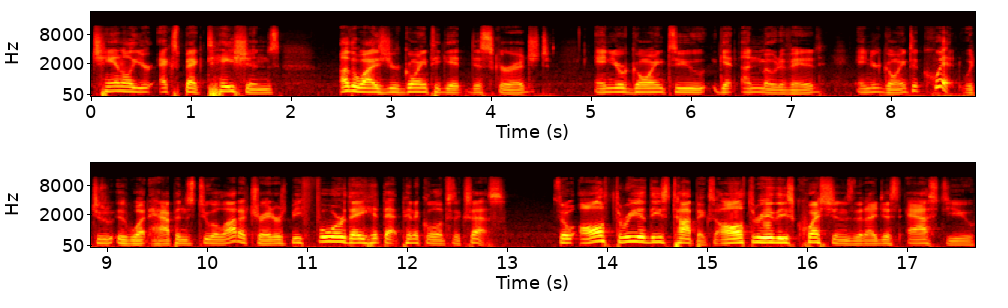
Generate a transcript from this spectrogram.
channel your expectations. Otherwise, you're going to get discouraged and you're going to get unmotivated and you're going to quit, which is, what happens to a lot of traders before they hit that pinnacle of success. So, all three of these topics, all three of these questions that I just asked you,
